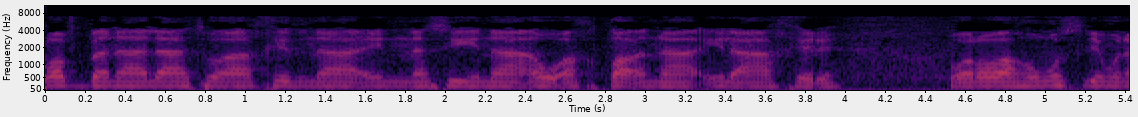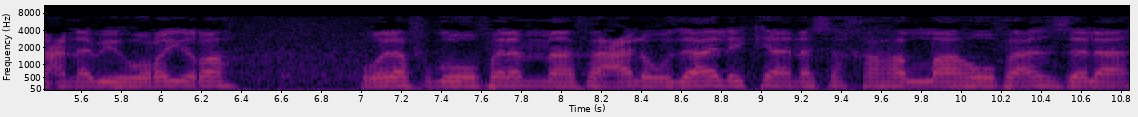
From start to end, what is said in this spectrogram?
ربنا لا تؤاخذنا إن نسينا أو أخطأنا إلى آخره. ورواه مسلم عن أبي هريرة ولفظه فلما فعلوا ذلك نسخها الله فأنزل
